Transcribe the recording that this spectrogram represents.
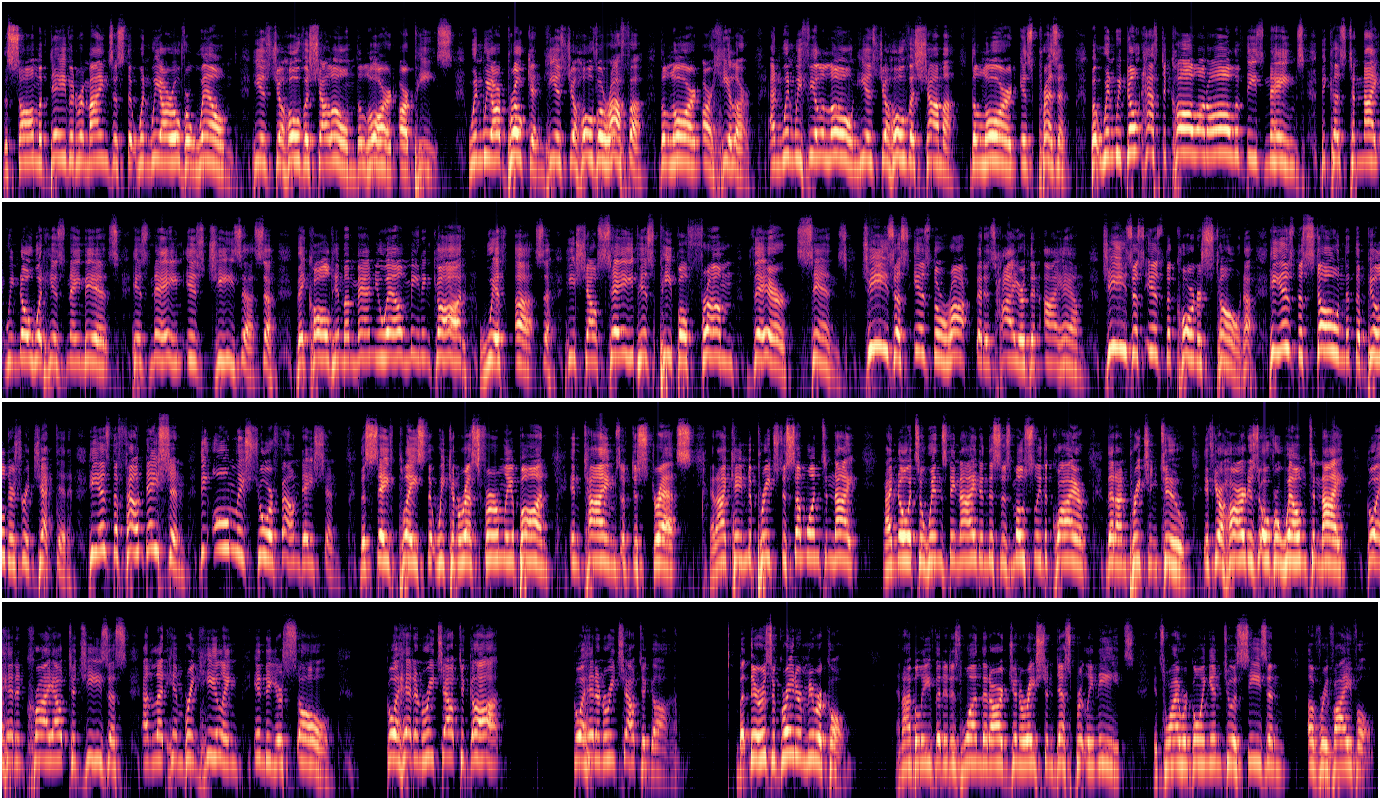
The Psalm of David reminds us that when we are overwhelmed, He is Jehovah Shalom, the Lord our peace. When we are broken, He is Jehovah Rapha, the Lord our healer. And when we feel alone, He is Jehovah Shammah, the Lord is present. But when we don't have to call on all of these names, because tonight we know what His name is, His name is Jesus. They called Him Emmanuel, meaning God with us. He shall save His people from their sins. Jesus is the rock that is higher than I am. Jesus is the cornerstone. He is the stone that the builders rejected. He is the foundation, the only sure foundation, the safe place that we can rest firmly upon in times of distress. And I came to preach to someone tonight. I know it's a Wednesday night and this is mostly the choir that I'm preaching to. If your heart is overwhelmed tonight, Go ahead and cry out to Jesus and let Him bring healing into your soul. Go ahead and reach out to God. Go ahead and reach out to God. But there is a greater miracle, and I believe that it is one that our generation desperately needs. It's why we're going into a season of revival.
